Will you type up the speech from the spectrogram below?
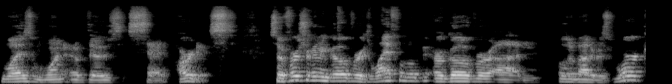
was one of those said artists. So first we're going to go over his life a little bit, or go over um, a little about his work,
